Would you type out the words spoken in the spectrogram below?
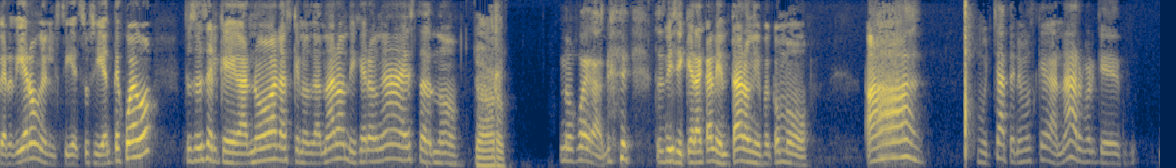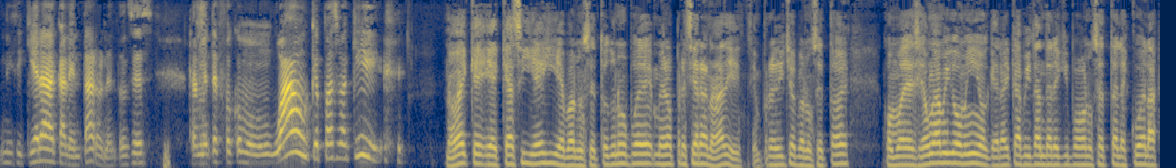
perdieron el, su siguiente juego entonces el que ganó a las que nos ganaron dijeron, ah, estas no. Claro. No juegan. Entonces ni siquiera calentaron y fue como, ah, mucha, tenemos que ganar porque ni siquiera calentaron. Entonces realmente fue como un, wow, ¿qué pasó aquí? No, es que, es que así es y el baloncesto tú no puedes menospreciar a nadie. Siempre he dicho, el baloncesto es, como decía un amigo mío que era el capitán del equipo de baloncesto de la escuela,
